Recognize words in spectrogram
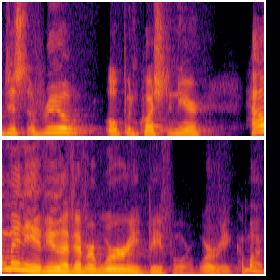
just a real open question here? How many of you have ever worried before? Worry. Come on.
